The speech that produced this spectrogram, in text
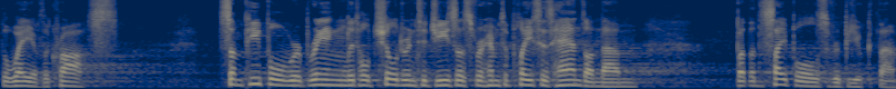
the way of the cross. Some people were bringing little children to Jesus for him to place his hands on them, but the disciples rebuked them.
